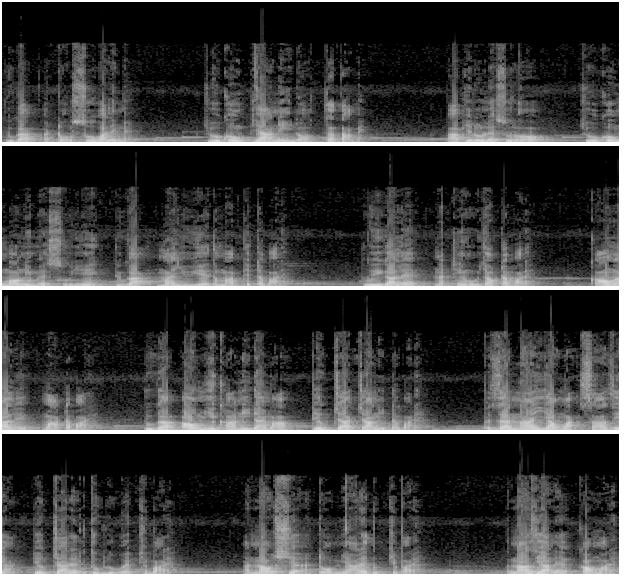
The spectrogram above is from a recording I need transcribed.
သူကအတော်ဆိုးပါလိမ့်မယ်။ဂျူခုံပြားနေရင်တော့တတ်တာမယ်။ဘာဖြစ်လို့လဲဆိုတော့ ဂျူခုံမောင်းနေမယ်ဆိုရင်သူကမတ်ယူရဲသမားပြတ်တတ်ပါတယ်။သူကြီးကလည်းနှထင်ကိုရောက်တတ်ပါတယ်။ခေါင်းကလည်းမာတတ်ပါတယ်။သူကအောင်မြင်ခါနီးတိုင်းမှာပြုတ်ကျကျနေတတ်ပါတယ်။ပါဇက်နာရောက်မှစားစရာပြုတ်ကျတဲ့သူလိုပဲဖြစ်ပါတယ်။အနောက်ရှက်အတော်များတဲ့သူဖြစ်ပါတယ်။တနာစရာလည်းကောင်းပါတယ်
